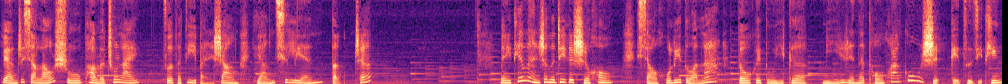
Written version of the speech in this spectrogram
两只小老鼠跑了出来。坐在地板上，扬起脸等着。每天晚上的这个时候，小狐狸朵拉都会读一个迷人的童话故事给自己听，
